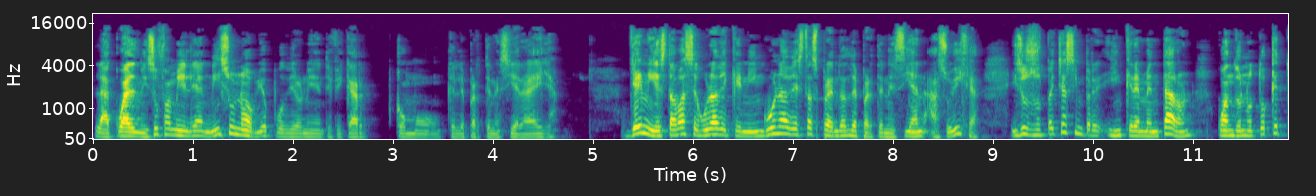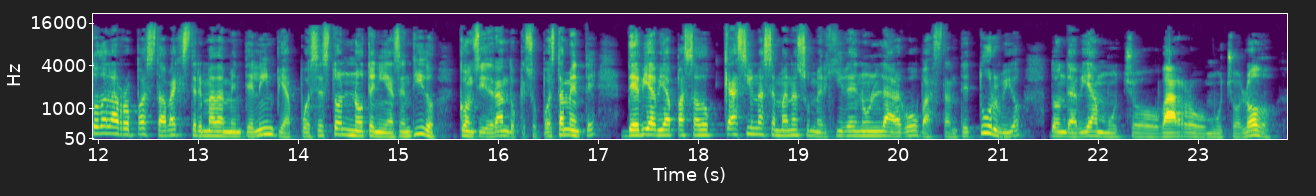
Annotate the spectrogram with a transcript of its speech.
la cual ni su familia ni su novio pudieron identificar como que le perteneciera a ella. Jenny estaba segura de que ninguna de estas prendas le pertenecían a su hija, y sus sospechas incrementaron cuando notó que toda la ropa estaba extremadamente limpia, pues esto no tenía sentido, considerando que supuestamente Debbie había pasado casi una semana sumergida en un lago bastante turbio, donde había mucho barro o mucho lodo.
